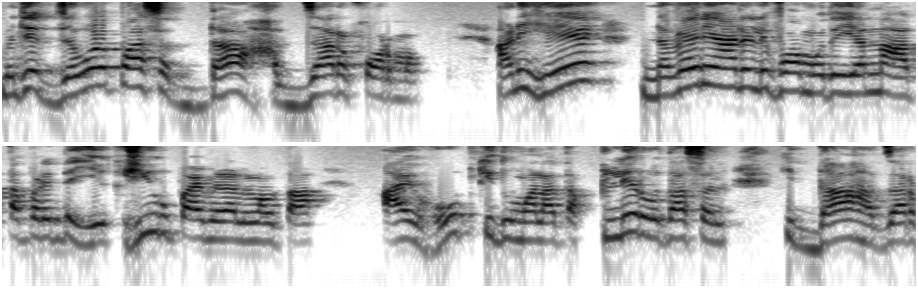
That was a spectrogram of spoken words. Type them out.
म्हणजे जवळपास दहा हजार फॉर्म आणि हे नव्याने आलेले फॉर्म होते यांना आतापर्यंत एकही रुपया मिळाला नव्हता. आय होप की तुम्हाला आता क्लिअर होत असेल की दहा हजार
